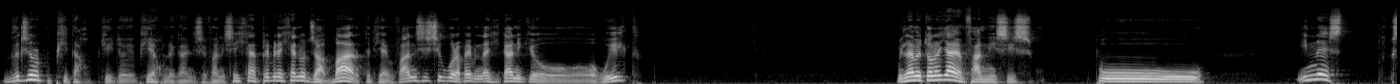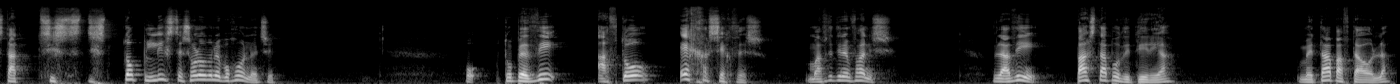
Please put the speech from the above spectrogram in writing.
Δεν ξέρω ποιοι, τα, ποιοι, ποιοι έχουν κάνει σε εμφάνιση. πρέπει να έχει κάνει ο Τζαμπάρ τέτοια εμφάνιση. Σίγουρα πρέπει να έχει κάνει και ο, ο Wilt. Μιλάμε τώρα για εμφανίσεις που είναι στα, στις top λίστες όλων των εποχών, έτσι. Το παιδί αυτό έχασε χθες με αυτή την εμφάνιση. Δηλαδή, πας στα αποδητήρια, μετά από αυτά όλα,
